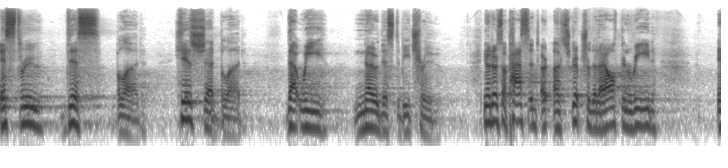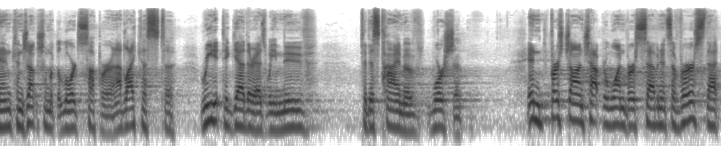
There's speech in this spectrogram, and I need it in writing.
It's through this blood, his shed blood, that we know this to be true. You know, there's a passage, a scripture that I often read in conjunction with the Lord's Supper, and I'd like us to read it together as we move to this time of worship. In 1 John chapter 1 verse 7, it's a verse that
